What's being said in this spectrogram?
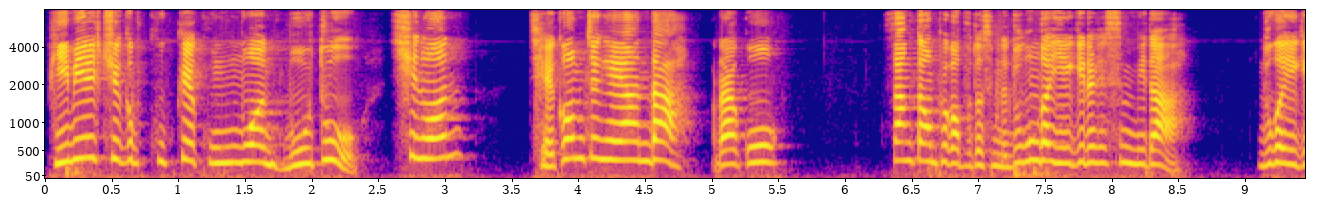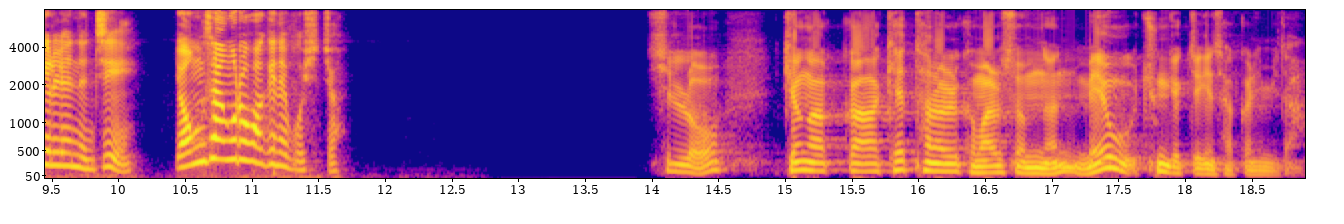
비밀 취급 국회 공무원 모두 신원 재검증해야 한다라고 쌍따옴표가 붙었습니다. 누군가 얘기를 했습니다. 누가 얘기를 했는지 영상으로 확인해 보시죠. 실로 경악과 개탄을 금할 수 없는 매우 충격적인 사건입니다.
